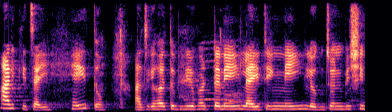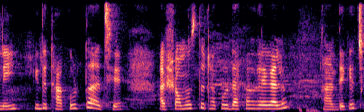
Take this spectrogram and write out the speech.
আর কি চাই? এই তো। আজকে হয়তো ভিড়ভাট্টা নেই লাইটিং নেই, লোকজন বেশি নেই, কিন্তু ঠাকুর তো আছে। আর সমস্ত ঠাকুর দেখা হয়ে গেল। আর দেখেছ?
